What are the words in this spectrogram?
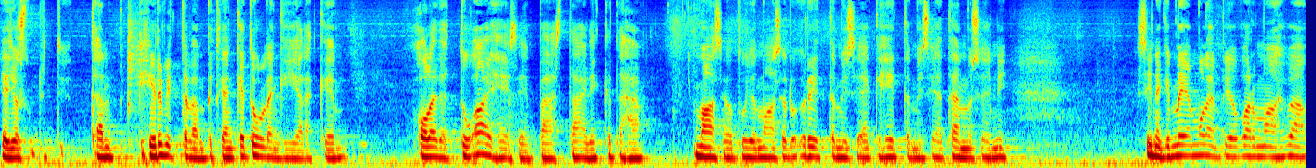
Ja jos nyt tämän hirvittävän pitkän ketullenkin jälkeen oletettu aiheeseen päästään, eli tähän maaseutuun ja maaseudun yrittämiseen ja kehittämiseen ja tämmöiseen, niin siinäkin meidän molempia on varmaan hyvä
